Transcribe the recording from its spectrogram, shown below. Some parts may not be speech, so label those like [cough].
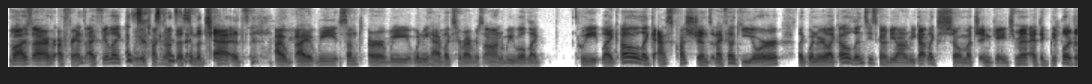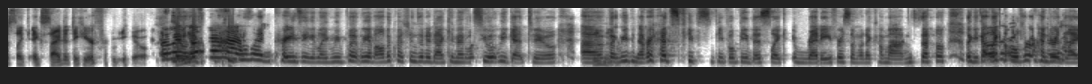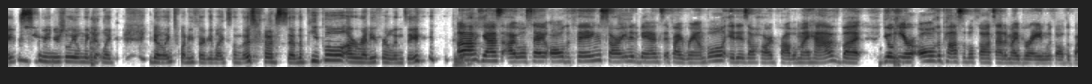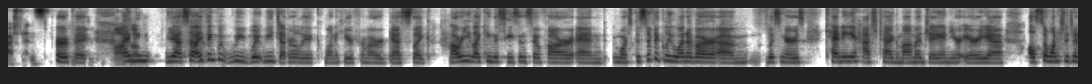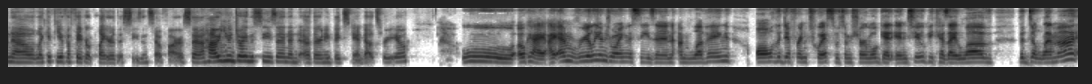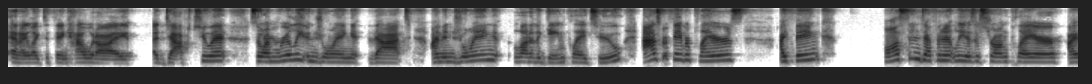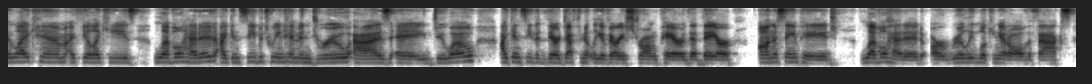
Well, as our, our fans, I feel like we were talking about this in the chat. It's I I we some or we when we have like survivors on, we will like tweet like oh like ask questions and i feel like you're like when we were like oh lindsay's gonna be on we got like so much engagement i think people are just like excited to hear [laughs] from you Oh Yeah, my like, God. people went crazy. Like we put, we have all the questions in a document. We'll see what we get to. Uh, Mhm. But we've never [laughs] had spe- people be this like ready for someone to come on. [laughs] So like you got Oh, like that over a hundred so likes. We usually only get like you know like 20, 30 likes on those posts. So the people are ready for Lindsay. Ah, yes, I will say all the things. Sorry in advance if I ramble. It is a hard problem I have, but you'll hear all the possible thoughts out of my brain with all the questions. Perfect. I mean, yeah. So I think we we we we generally like, want to hear from our guests, like how are you liking the season so far, and more specifically, one of our um, listeners, Kenny hashtag Mama J in your area, also wanted to know like if you have a favorite player this season so far. So how are you enjoying the season, and are there any big standouts for you? Ooh, okay. I am really enjoying the season. I'm loving all the different twists, which I'm sure we'll get into because I love the dilemma and I like to think, how would I adapt to it? So I'm really enjoying that. I'm enjoying a lot of the gameplay too. As for favorite players, I think Austin definitely is a strong player. I like him. I feel like he's level headed. I can see between him and Drew as a duo. I can see that they're definitely a very strong pair, that they are on the same page, level headed, are really looking at all the facts.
